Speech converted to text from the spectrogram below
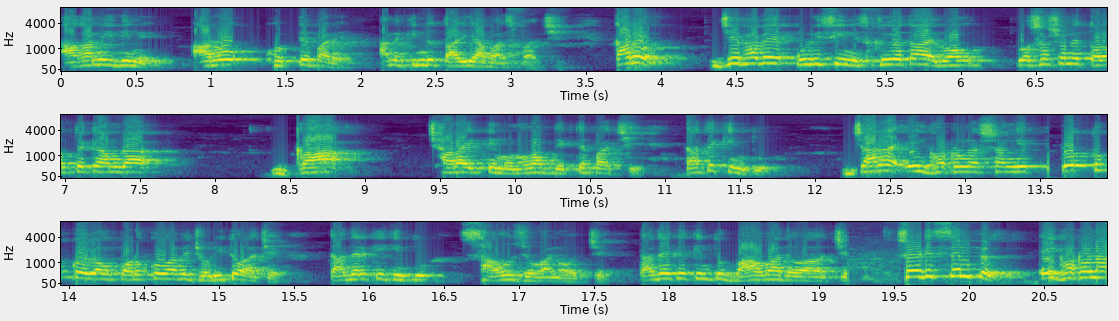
আগামী দিনে আরও ঘটতে পারে, আমি কিন্তু তারই আভাস পাচ্ছি। কারণ, যেভাবে পুলিশি নিষ্ক্রিয়তা এবং প্রশাসনের তরফ থেকে আমরা গা ছাড়া একটি মনোভাব দেখতে পাচ্ছি। তাতে কিন্তু যারা এই ঘটনার সঙ্গে প্রত্যক্ষ এবং পরোক্ষভাবে জড়িত আছে, তাদেরকে কিন্তু সাহস যোগানো হচ্ছে। তাদেরকে কিন্তু বাহবা দেওয়া হচ্ছে। সো ইট ইজ সিম্পল এই ঘটনা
